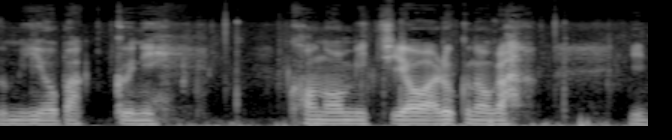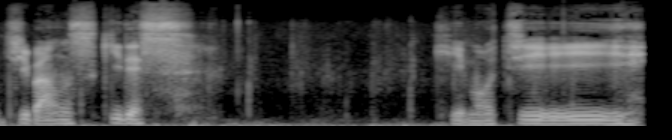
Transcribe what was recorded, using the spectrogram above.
海をバックに、この道を歩くのが一番好きです。気持ちいい。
